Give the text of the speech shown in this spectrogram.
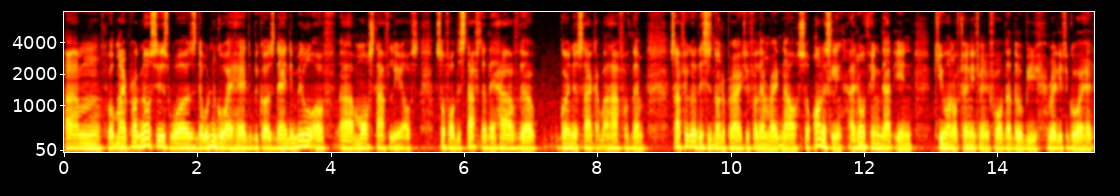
um, well, my prognosis was they wouldn't go ahead because they're in the middle of uh, more staff layoffs. So for the staffs that they have, they're going to sack about half of them. So I figure this is not a priority for them right now. So honestly, I don't think that in Q1 of 2024 that they'll be ready to go ahead.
